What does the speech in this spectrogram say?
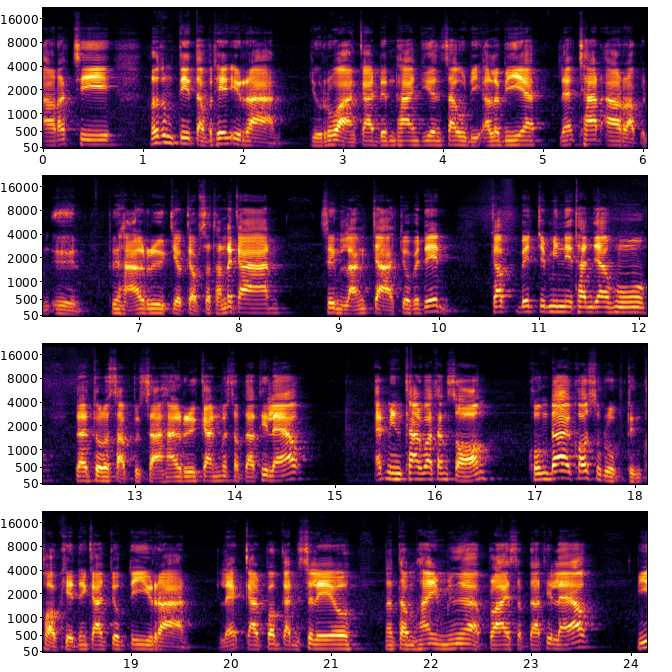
อารักชีรัฐมนตรีต่างประเทศอิหร่าน อยู่ระหว่างการเดินทางเยือนซาอุดิอาระเบีย และชาติอาหรับอื่น ๆ เพื่อหารือเกี่ยวกับสถานการณ์ ซึ่งหลังจากโจไบเดน กับเบนจามินเนทันยาฮูได้โทรศัพท์ปรึกษาหารือกันเมื่อสัปดาห์ที่แล้ว แอดมินคาดว่าทั้งสองคงได้ข้อสรุปถึงขอบเขตในการโจมตีอิหร่าน และการป้องกันอิสราเอลนั้นทำให้เมื่อปลายสัปดาห์ที่แล้ว มี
